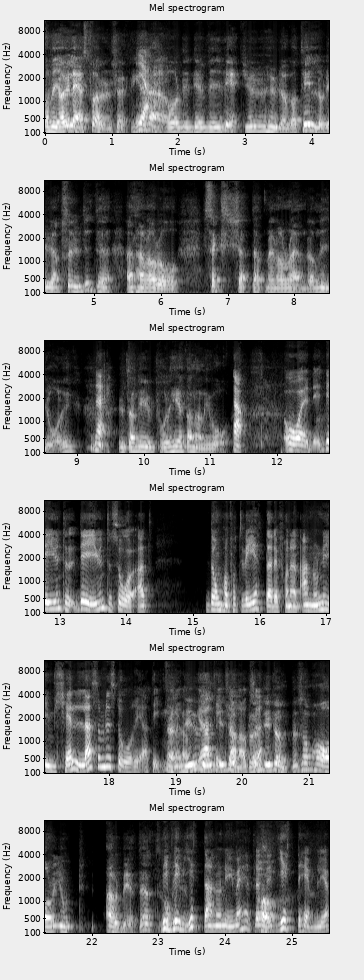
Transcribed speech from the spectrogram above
Och vi har ju läst förundersökningen Ja. där och det, det, vi vet ju hur det har gått till och det är ju absolut inte att han har då sexchattat med någon random nioåring. Nej. Utan det är ju på en helt annan nivå. Ja, och det är ju inte, det är ju inte så att de har fått veta det från en anonym källa som det står i Nej, artikeln, det är ju artiklarna Dumpen, också. det är Dumpen som har gjort arbetet. Vi och, blev jätteanonyma helt plötsligt, Ja. jättehemliga.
